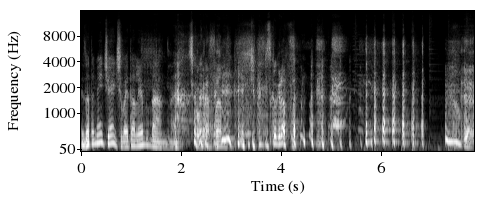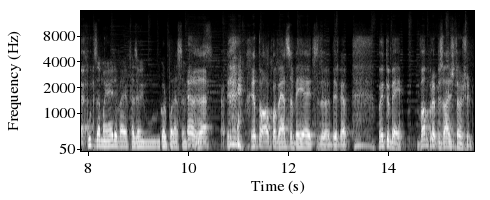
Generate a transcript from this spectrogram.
Exatamente, a gente vai estar tá lendo na. na... Psicografando. Psicografando. o Fux amanhã ele vai fazer uma incorporação de uhum. O ritual começa bem antes do, do evento. Muito bem. Vamos para o episódio, então, Júlio.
